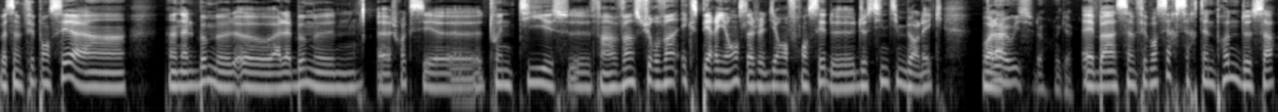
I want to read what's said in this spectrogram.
Bah, ça me fait penser à un, un album, euh, euh, à l'album, euh, je crois que c'est euh, 20, et ce- enfin 20 sur 20 expérience, là je vais le dire en français, de Justin Timberlake. Voilà. Ah oui, celui-là, ok. Et ben, ça me fait penser à certaines prods de ça.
